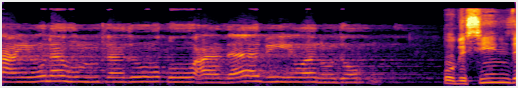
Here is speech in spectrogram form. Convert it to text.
أعينهم فذوقوا عذابي ونذر. و بسیند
